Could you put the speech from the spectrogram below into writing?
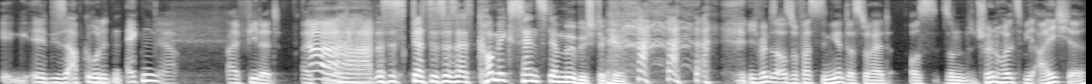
äh, diese abgerundeten Ecken. Ja. I feel it. Ah, das ist das, das ist das Comic Sense der Möbelstücke. Ich finde es auch so faszinierend, dass du halt aus so einem schönen Holz wie Eiche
